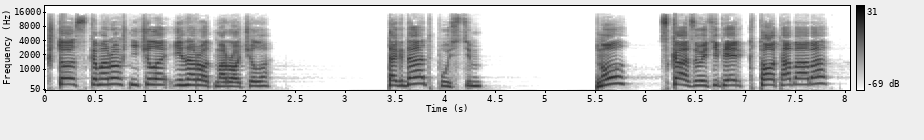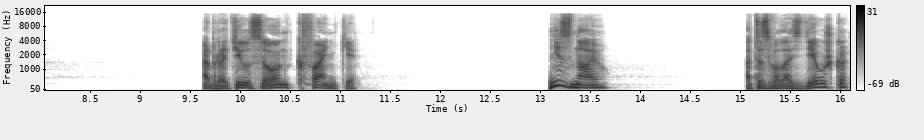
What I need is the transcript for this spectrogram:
что скоморошничала и народ морочила? Тогда отпустим. Ну, сказывай теперь, кто та баба?» Обратился он к Фаньке. «Не знаю», — отозвалась девушка,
